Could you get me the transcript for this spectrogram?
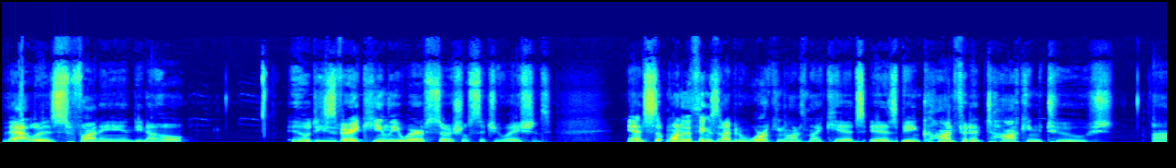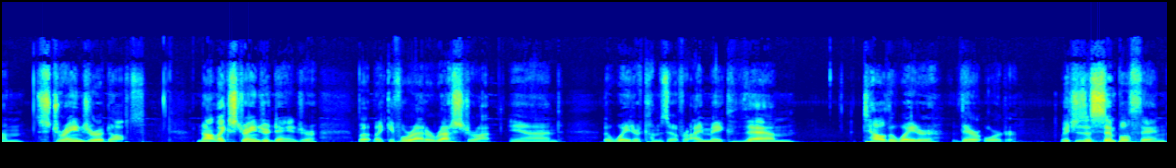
that was funny and you know, he'll he'll he's very keenly aware of social situations. And so one of the things that I've been working on with my kids is being confident talking to um, stranger adults. Not like stranger danger, but like if we're at a restaurant and the waiter comes over, I make them tell the waiter their order, which is a simple thing,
